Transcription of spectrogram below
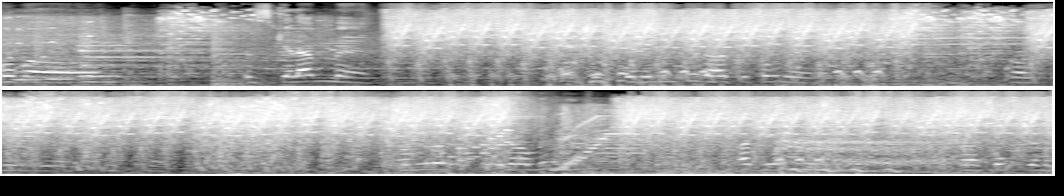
Baba. Öfkelenme. Öfkelenince daha kötü oluyor. Kalkıyor. Ben buradan seni alır mı? Hadi. Ha çok canım.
